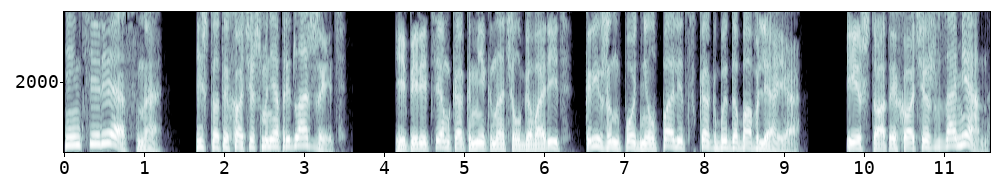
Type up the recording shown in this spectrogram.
«Интересно. И что ты хочешь мне предложить?» И перед тем, как Мик начал говорить, Крижин поднял палец, как бы добавляя. «И что ты хочешь взамен?»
